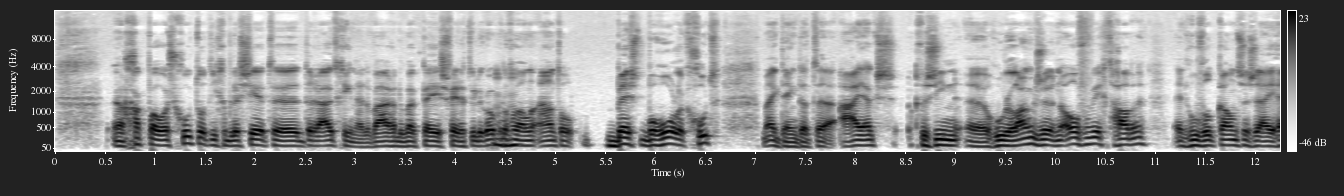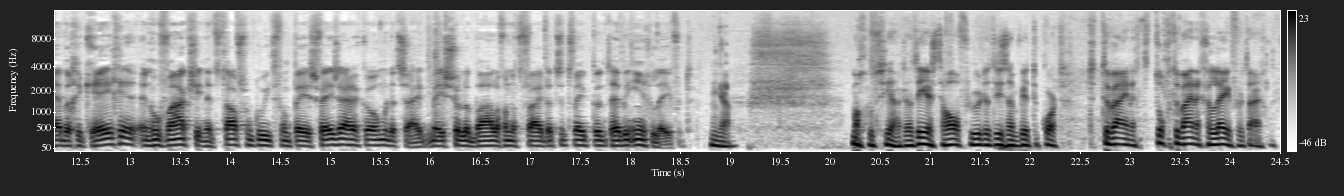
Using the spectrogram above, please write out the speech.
Gakpo was goed tot hij geblesseerd eruit ging. Nou, er waren er bij PSV natuurlijk ook mm -hmm. nog wel een aantal best behoorlijk goed. Maar ik denk dat Ajax, gezien hoe lang ze een overwicht hadden... en hoeveel kansen zij hebben gekregen... en hoe vaak ze in het strafschopgebied van PSV zijn gekomen... dat zij het meest zullen balen van het feit dat ze twee punten hebben ingeleverd. Ja. Maar goed, ja, dat eerste half uur dat is dan weer te kort. Te, te weinig, toch te weinig geleverd eigenlijk.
